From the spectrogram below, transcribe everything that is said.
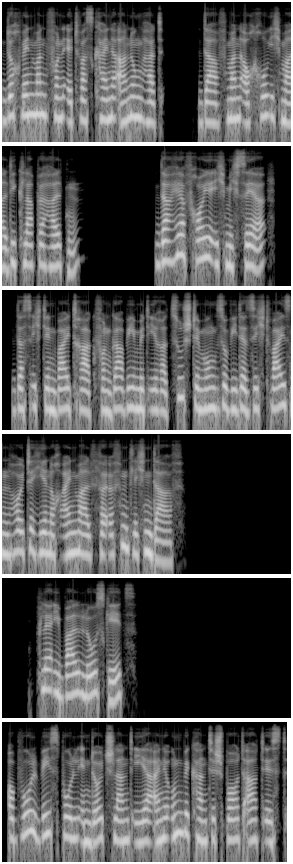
Doch wenn man von etwas keine Ahnung hat, darf man auch ruhig mal die Klappe halten. Daher freue ich mich sehr, dass ich den Beitrag von Gabi mit ihrer Zustimmung sowie der Sichtweisen heute hier noch einmal veröffentlichen darf. Playball los geht's. Obwohl Baseball in Deutschland eher eine unbekannte Sportart ist,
